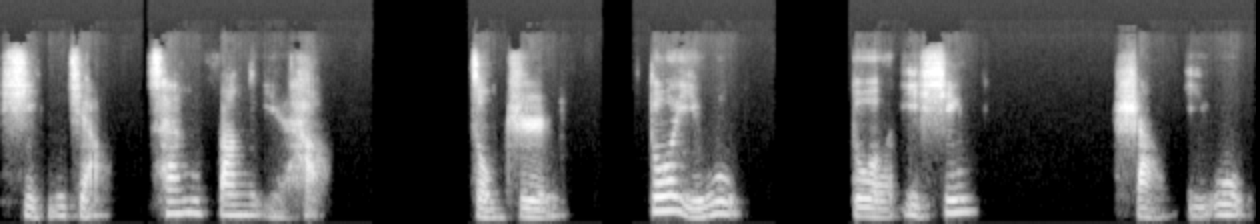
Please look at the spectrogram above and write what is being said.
行脚参方也好，总之多一物多一心，少一物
